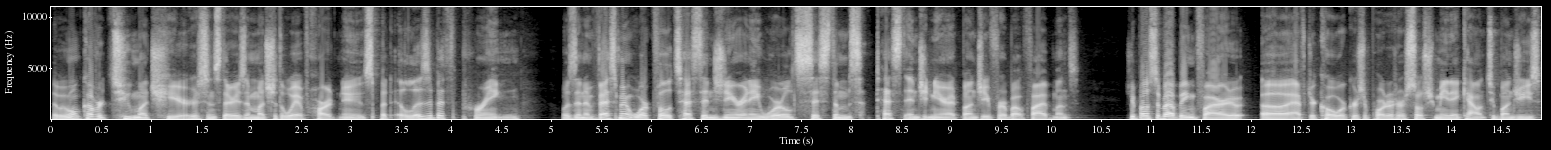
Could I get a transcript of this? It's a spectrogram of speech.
that we won't cover too much here since there isn't much of the way of hard news. But Elizabeth Pring was an investment workflow test engineer and a world systems test engineer at Bungie for about five months. She posted about being fired uh, after coworkers reported her social media account to Bungie's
